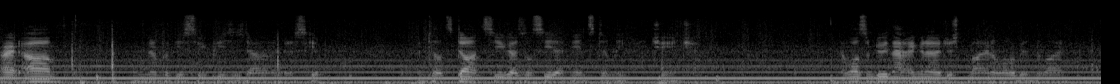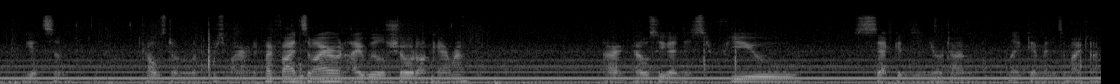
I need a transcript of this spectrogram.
Alright, um, I'm gonna put these three pieces down and I'm gonna skip until it's done so you guys will see that instantly change. Whilst I'm doing that, I'm gonna just mine a little bit in the mine. Get some cobblestone and look for some iron. If I find some iron, I will show it on camera. Alright, I will see you guys in just a few seconds in your time, like 10 minutes of my time.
